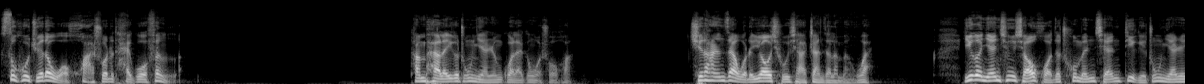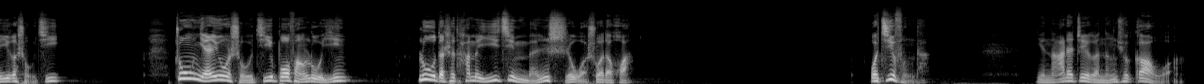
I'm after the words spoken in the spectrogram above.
似乎觉得我话说的太过分了。他们派了一个中年人过来跟我说话，其他人在我的要求下站在了门外。一个年轻小伙子出门前递给中年人一个手机，中年用手机播放录音，录的是他们一进门时我说的话。我讥讽他：“你拿着这个能去告我？”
